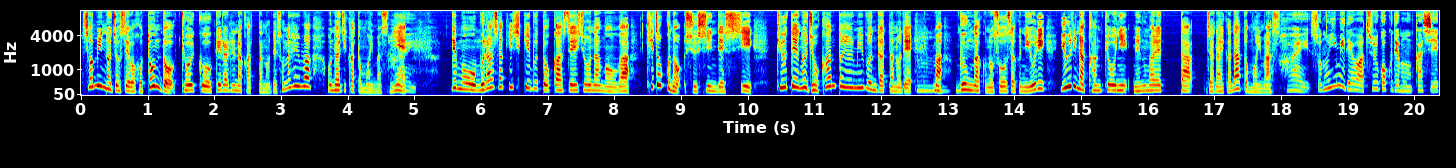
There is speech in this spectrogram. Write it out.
庶民の女性はほとんど教育を受けられなかったのでその辺は同じかと思いますね。はいでも紫式部とか清少納言は貴族の出身ですし宮廷の女官という身分だったので、うんまあ、文学の創作により有利な環境に恵まれたんじゃないかなと思います。はい。その意味では中国でも昔、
